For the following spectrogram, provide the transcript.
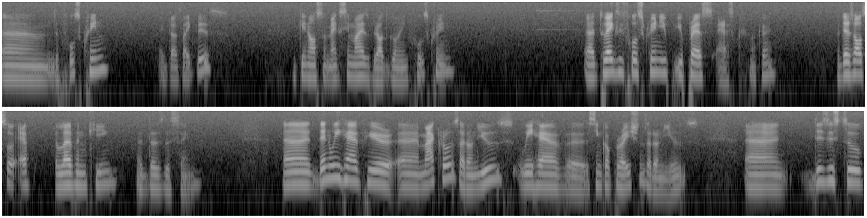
um, the full screen. It does like this. You can also maximize without going full screen. Uh, to exit full screen, you you press ESC. Okay. But there's also F11 key that does the same. Uh, then we have here uh, macros I don't use. We have uh, sync operations I don't use. Uh, this is to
